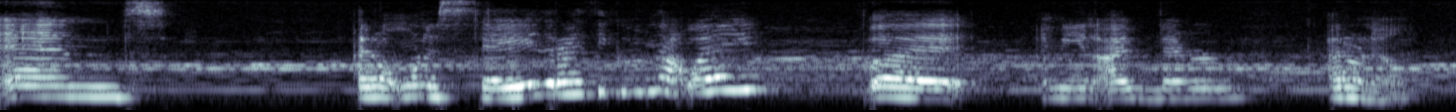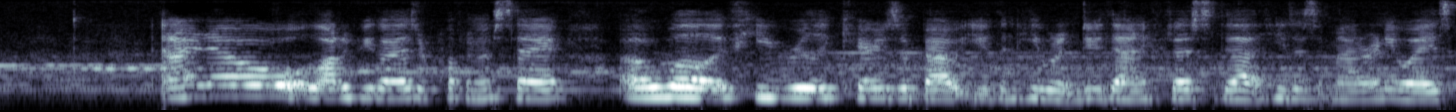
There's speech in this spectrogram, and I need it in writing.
And I don't want to say that I think of him that way, but I mean, I've never, I don't know. And I know a lot of you guys are probably going to say, oh, well, if he really cares about you, then he wouldn't do that. And if he does do that, he doesn't matter anyways.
